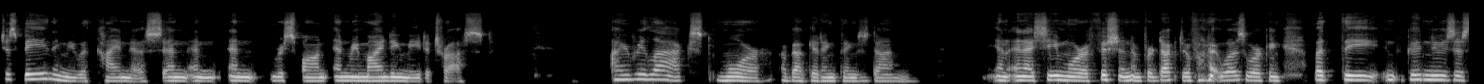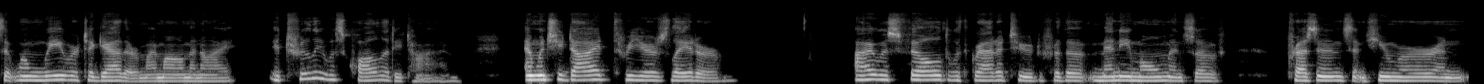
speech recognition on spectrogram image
just bathing me with kindness and, and, and respond and reminding me to trust. I relaxed more about getting things done. And, and I seemed more efficient and productive when I was working. But the good news is that when we were together, my mom and I, it truly was quality time and when she died three years later, I was filled with gratitude for the many moments of presence and humor and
